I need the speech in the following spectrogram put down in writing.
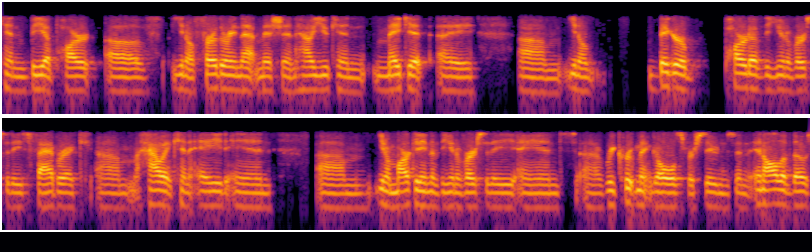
can be a part of, you know, furthering that mission, how you can make it a, um, you know, bigger part of the university's fabric, um, how it can aid in um, you know marketing of the university and uh, recruitment goals for students and, and all of those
